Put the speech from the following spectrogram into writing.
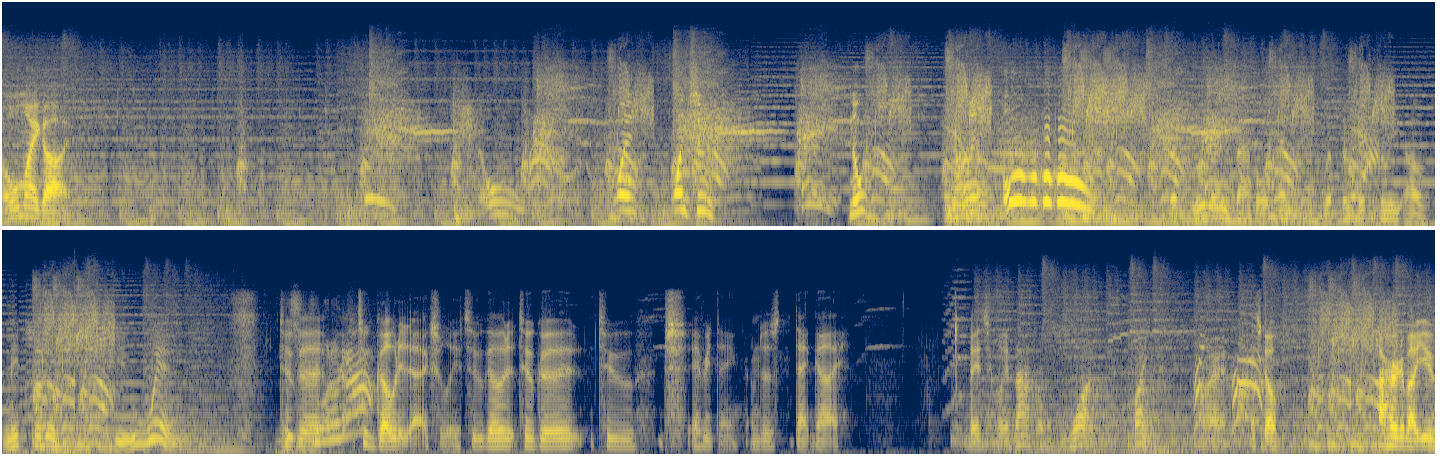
Oh my god. One, one, two. Nope. One. Oh. The grueling battle ended with the victory of Mitsurugi. You win. Too good. Too goaded, actually. Too goaded. Too good. Too psh, everything. I'm just that guy. Basically. Battle one. Fight. All right. Let's go. I heard about you.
